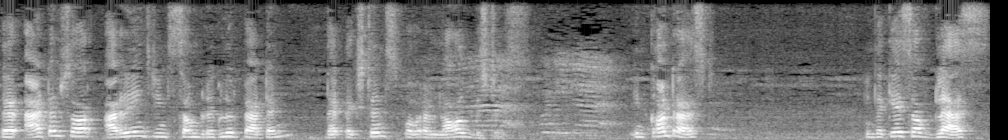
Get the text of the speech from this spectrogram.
their atoms are arranged in some regular pattern that extends over a long distance. In contrast, in the case of glass,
